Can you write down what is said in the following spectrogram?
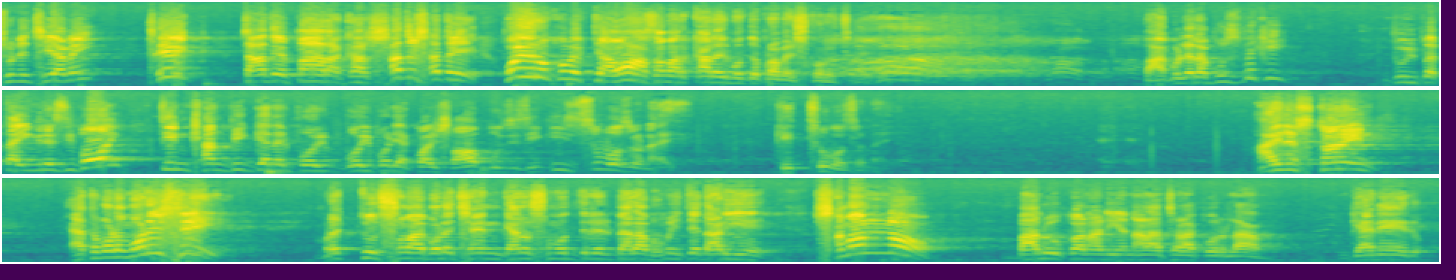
শুনেছি আমি, ঠিক চাঁদে পা রাখার সাথে সাথে ওই রকম একটি আওয়াজ আমার কানের মধ্যে প্রবেশ করেছে। পাগলেরা বুঝবে কি? দুই পাতা ইংরেজি বই, তিনখান বিজ্ঞানের বই- পড়িয়া কয়, সব বুঝেছি, কিচ্ছু বোঝো নাই, কিচ্ছু বোঝো নাই। আইনস্টাইন, এত বড় মনীষী, মৃত্যুর সময় বলেছেন জ্ঞান সমুদ্রের বেলাভূমিতে দাঁড়িয়ে সামান্য বালুকণা নিয়ে নাড়াচাড়া করলাম, জ্ঞানের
